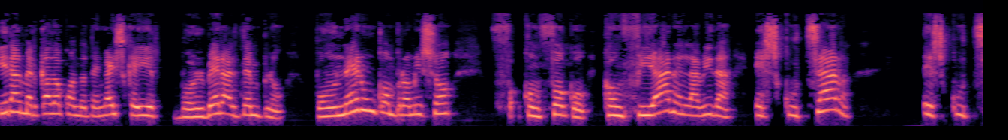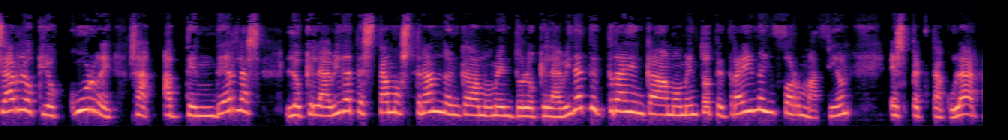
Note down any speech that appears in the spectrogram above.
ir al mercado cuando tengáis que ir, volver al templo, poner un compromiso con foco, confiar en la vida, escuchar escuchar lo que ocurre, o sea, atender lo que la vida te está mostrando en cada momento, lo que la vida te trae en cada momento, te trae una información espectacular.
